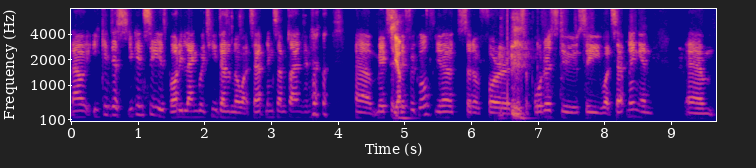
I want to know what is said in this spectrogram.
now he can just you can see his body language. He doesn't know what's happening sometimes. You know, uh, makes it Yep. difficult. You know, sort of for the supporters to see what's happening. And um,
